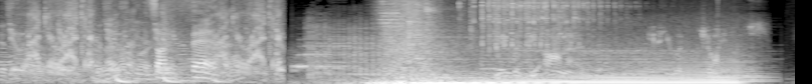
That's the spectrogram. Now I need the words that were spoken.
It's unfair.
